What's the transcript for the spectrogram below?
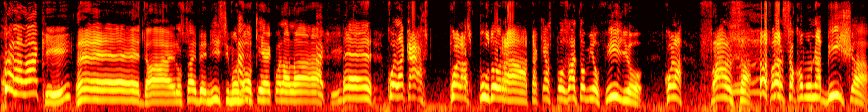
Quella là chi? Eh, dai, lo sai benissimo, no? Eh. Chi è quella là? Eh, chi? Eh, quella, ha- quella spudorata che ha sposato mio figlio. Quella falsa, falsa come una biscia.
